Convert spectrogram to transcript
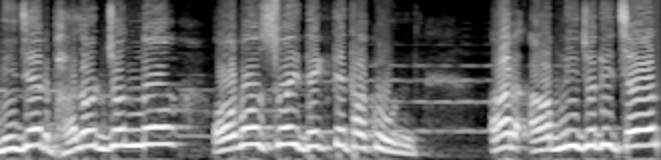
নিজের ভালোর জন্য অবশ্যই দেখতে থাকুন। আর আপনি যদি চান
